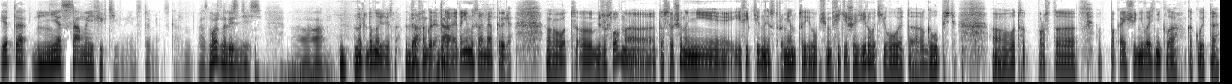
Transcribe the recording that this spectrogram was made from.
это не самый эффективный инструмент, скажем. Возможно ли здесь но это давно известно, да, собственно говоря. Да. да, это не мы с вами открыли. Вот. Безусловно, это совершенно неэффективный инструмент, и, в общем, фетишизировать его – это глупость. Вот. Просто пока еще не возникло какой-то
